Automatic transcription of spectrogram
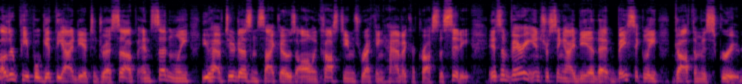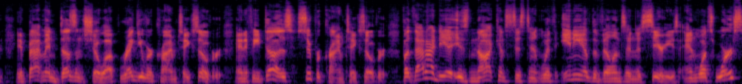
other people get the idea to dress up, and suddenly you have two dozen psychos all in costumes wrecking havoc across the city. It's a very interesting idea that basically Gotham is screwed. If Batman doesn't show up, regular crime takes over, and if he does, super crime takes over. But that idea is not consistent with any of the villains in this series, and what's worse,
